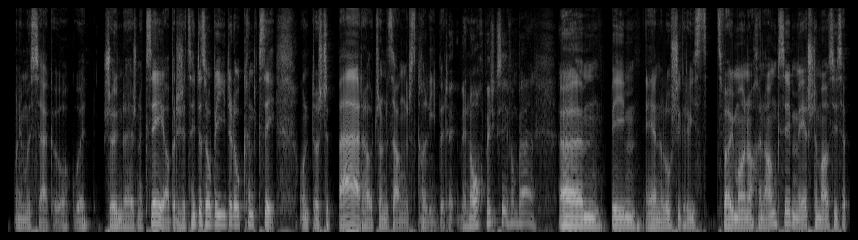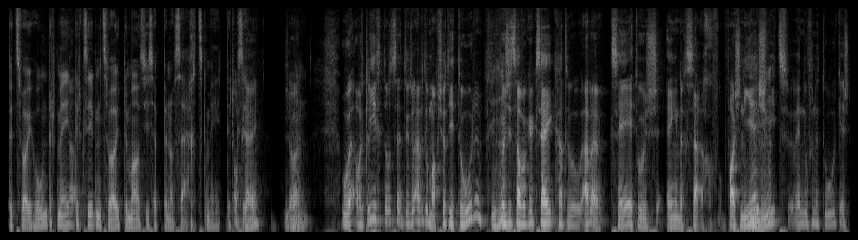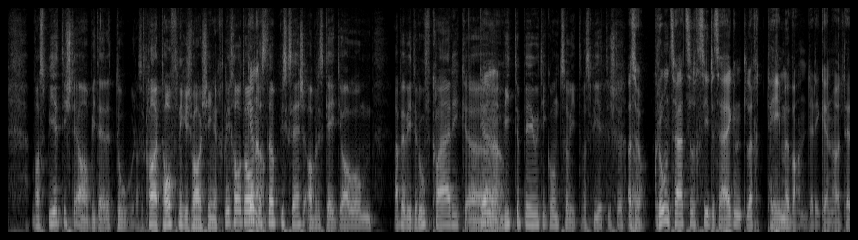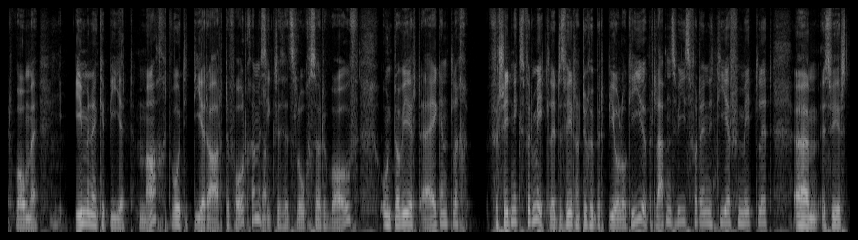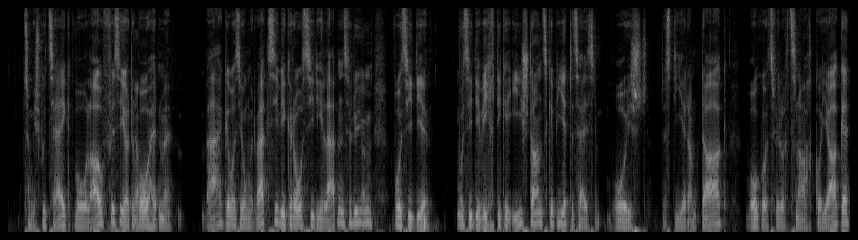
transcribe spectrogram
Und ich muss sagen, oh gut, schön, du hast ihn gesehen, aber es war jetzt nicht so beeindruckend. Gewesen. Und du hast den Bär halt schon ein anderes Kaliber. Wie noch bist du vom Bär? Ähm, beim, ich habe lustigerweise zweimal nacheinander gesehen. Beim ersten Mal waren es etwa 200 Meter, ja. gewesen, beim zweiten Mal waren es etwa noch 60 Meter. Okay, schön. Mhm. Aber gleich, du, du, du machst ja die Touren. Mhm. Du hast jetzt aber gesagt, du eben, gesehen, du hast eigentlich fast nie in der mhm. Schweiz, wenn du auf eine Tour gehst. Was bietest du dir an bei dieser Tour? Also klar, die Hoffnung ist wahrscheinlich gleich auch da, genau. dass du etwas siehst, aber es geht ja auch um eben wieder Aufklärung, äh, genau. Weiterbildung und so weiter. Was bietest du dort Also grundsätzlich sind das eigentlich Themenwanderungen, oder, wo man in einem Gebiet macht, wo die Tierarten vorkommen, ja. sei es jetzt Luchs oder Wolf, und da wird eigentlich Verschiedenes vermittelt. Es wird natürlich über Biologie, über die Lebensweise von diesen Tieren vermittelt. Ähm, es wird zum Beispiel gezeigt, wo laufen sie oder ja. wo hat man Wege, wo sie unterwegs sind, wie groß sind die Lebensräume, ja. wo sind die, wo sind die wichtigen Einstandsgebiete, das heißt, wo ist das Tier am Tag, wo geht es vielleicht nach jagen.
